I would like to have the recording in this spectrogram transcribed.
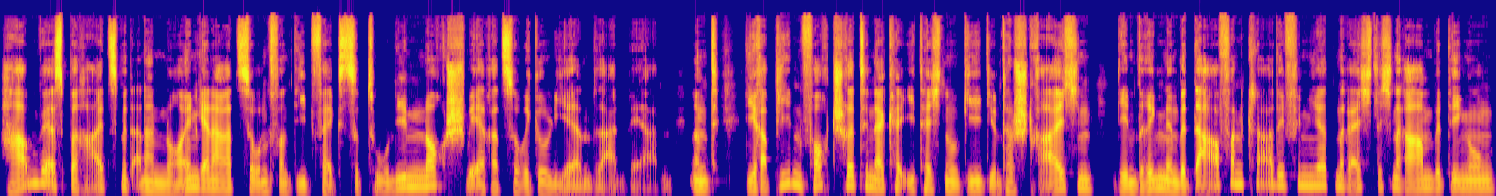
haben wir es bereits mit einer neuen Generation von Deepfakes zu tun, die noch schwerer zu regulieren sein werden. Und die rapiden Fortschritte in der KI-Technologie, die unterstreichen Bereichen den dringenden Bedarf an klar definierten rechtlichen Rahmenbedingungen,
